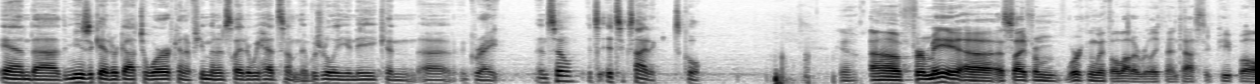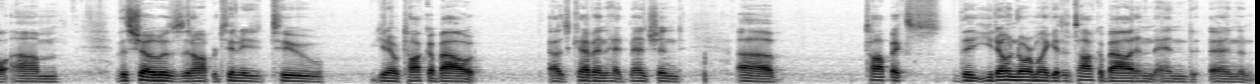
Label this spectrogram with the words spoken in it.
And uh, the music editor got to work, and a few minutes later, we had something that was really unique and uh, great. And so it's, it's exciting. It's cool. Yeah. Uh, for me, uh, aside from working with a lot of really fantastic people, um, this show is an opportunity to, you know, talk about, as Kevin had mentioned, uh, topics that you don't normally get to talk about, and and and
